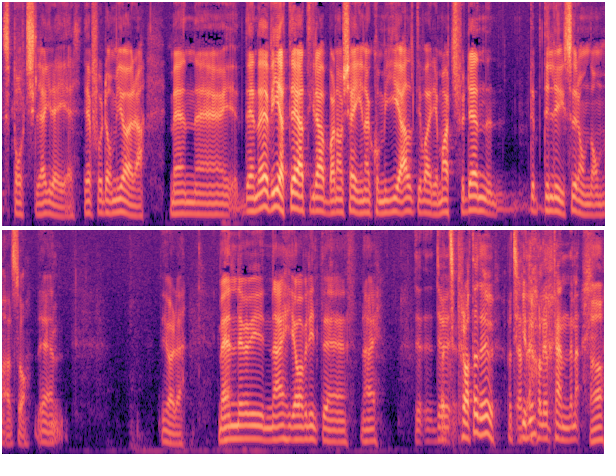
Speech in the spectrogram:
sportsliga grejer. Det får de göra. Men eh, det enda jag vet är att grabbarna och tjejerna kommer ge allt i varje match. För den, det, det lyser om dem alltså. Det, det gör det. Men eh, nej, jag vill inte, nej. Du, Prata du, vad tycker jag du? håller upp händerna. Ja.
